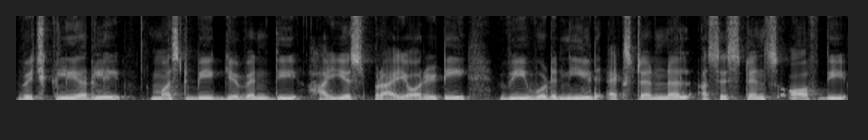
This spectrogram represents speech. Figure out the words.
which clearly must be given the highest priority. We would need external assistance of the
